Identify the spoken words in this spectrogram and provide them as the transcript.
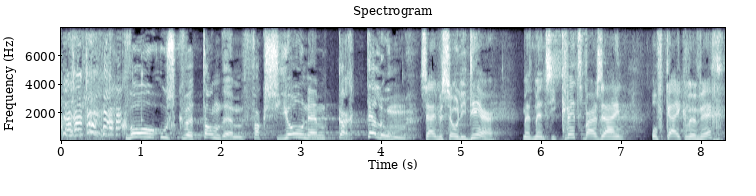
Quo usque tandem factionem cartellum. Zijn we solidair met mensen die kwetsbaar zijn of kijken we weg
